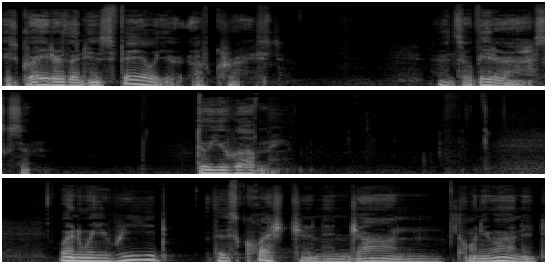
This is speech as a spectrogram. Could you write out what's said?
is greater than his failure of Christ. And so Peter asks him, Do you love me? When we read this question in John 21, it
